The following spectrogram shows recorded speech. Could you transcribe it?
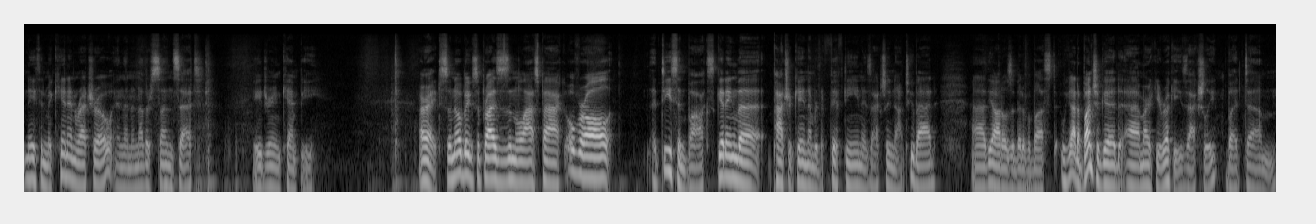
Nathan MacKinnon retro, and then another sunset. Adrian Kempe. All right, so no big surprises in the last pack. Overall, a decent box. Getting the Patrick Kane number to 15 is actually not too bad. Uh, the auto is a bit of a bust. We got a bunch of good uh, marquee rookies actually, but um,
